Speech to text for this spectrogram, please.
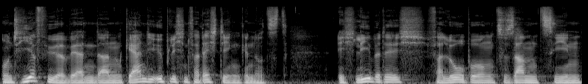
Und hierfür werden dann gern die üblichen Verdächtigen genutzt. Ich liebe dich, Verlobung, Zusammenziehen,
